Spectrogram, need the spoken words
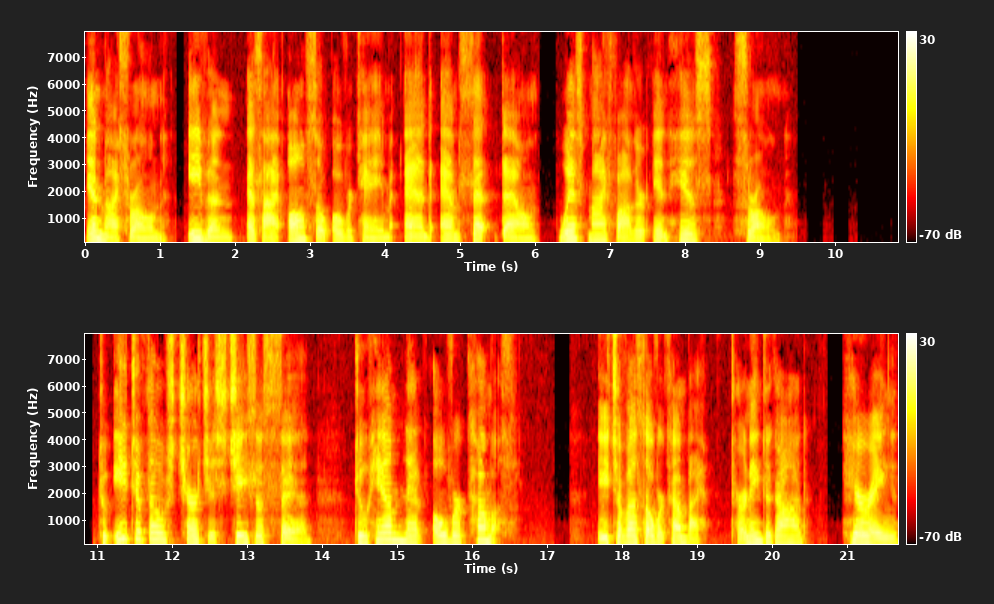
in my throne, even as I also overcame and am set down with my Father in his throne. To each of those churches, Jesus said, To him that overcometh, each of us overcome by turning to God, hearing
